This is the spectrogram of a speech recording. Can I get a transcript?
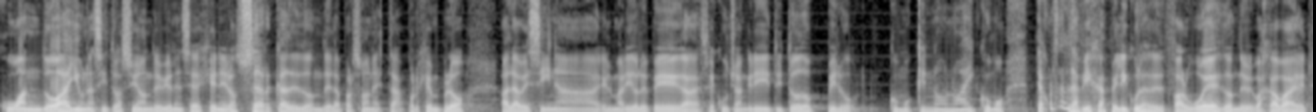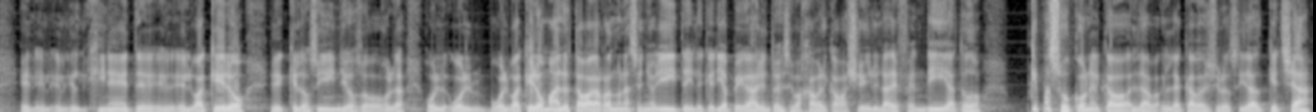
cuando hay una situación de violencia de género cerca de donde la persona está. Por ejemplo, a la vecina el marido le pega, se escuchan gritos y todo, pero como que no, no hay como... ¿Te acuerdas las viejas películas del Far West donde bajaba el, jinete, el, vaquero, eh, que los indios o, el, vaquero malo estaba agarrando a una señorita y le quería pegar, entonces se bajaba el caballero y la defendía, todo? ¿Qué pasó con la, caballerosidad? Que ya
